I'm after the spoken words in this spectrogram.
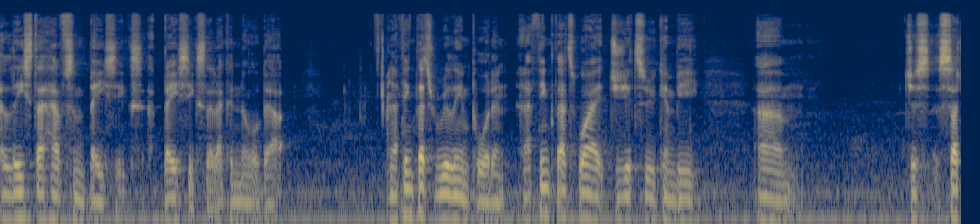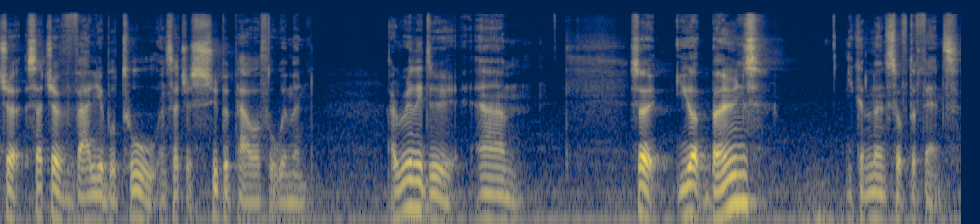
at least I have some basics, basics that I can know about. And I think that's really important. And I think that's why jiu-jitsu can be um, just such a such a valuable tool and such a superpower for women. I really do. Um, so you got bones, you can learn self-defense.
